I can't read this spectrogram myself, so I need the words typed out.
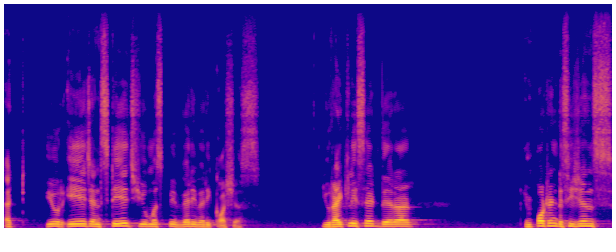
At your age and stage, you must be very, very cautious. You rightly said there are important decisions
